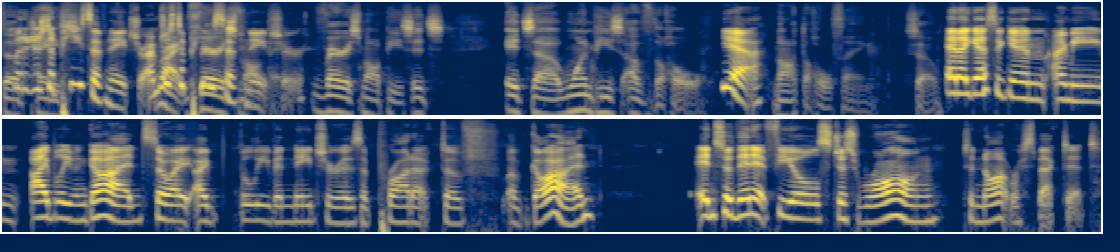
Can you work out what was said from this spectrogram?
The but it's just a piece of nature. I'm just a piece of nature. very small piece. It's it's uh one piece of the whole, Yeah. not the whole thing. So And I guess again, I mean, I believe in God, so I, I believe in nature as a product of of God. And so then it feels just wrong to not respect it.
